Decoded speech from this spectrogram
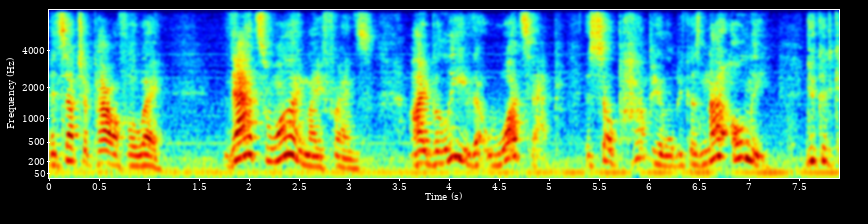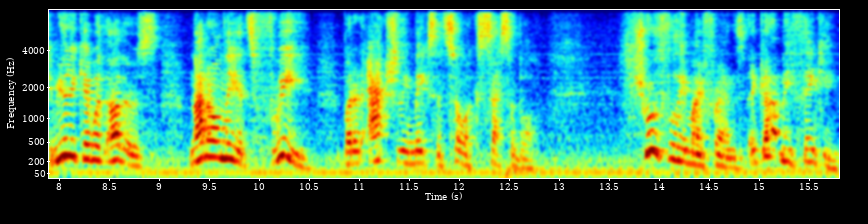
in such a powerful way. That's why, my friends, I believe that WhatsApp is so popular because not only you could communicate with others, not only it's free, but it actually makes it so accessible. Truthfully, my friends, it got me thinking,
